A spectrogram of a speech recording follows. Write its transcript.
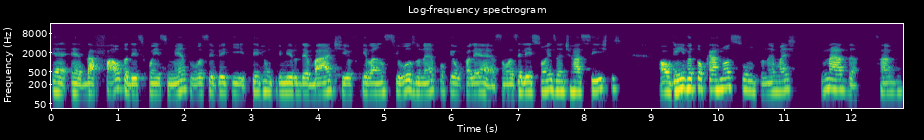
é, é, da falta desse conhecimento, você vê que teve um primeiro debate, eu fiquei lá ansioso, né? Porque eu falei, é, são as eleições antirracistas, alguém vai tocar no assunto, né? Mas nada, sabe?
